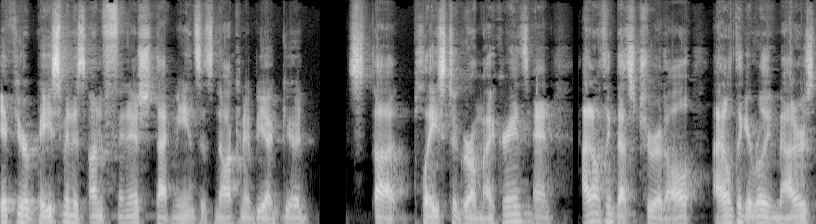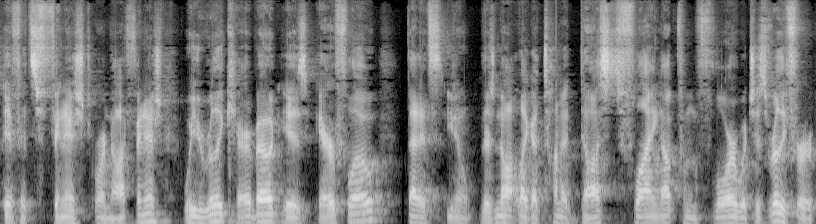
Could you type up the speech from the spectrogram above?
if your basement is unfinished, that means it's not going to be a good uh, place to grow microgreens. And I don't think that's true at all. I don't think it really matters if it's finished or not finished. What you really care about is airflow, that it's, you know, there's not like a ton of dust flying up from the floor, which is really for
